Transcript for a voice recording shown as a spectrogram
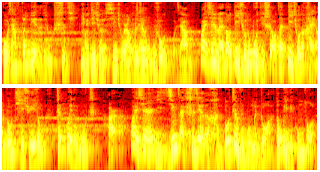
国家分裂的这种事情，一个地球星球上分成无数个国家嘛。外星人来到地球的目的是要在地球的海洋中提取一种珍贵的物质，而外星人已经在世界的很多政府部门中啊都秘密工作了，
